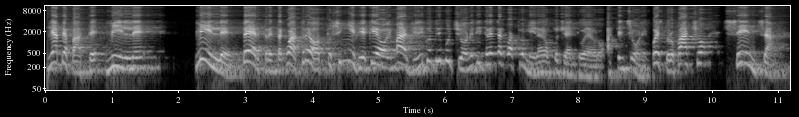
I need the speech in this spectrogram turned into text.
ne abbia fatte 1000 1000 per 34,8 significa che ho i margini di contribuzione di 34.800 euro. Attenzione, questo lo faccio senza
